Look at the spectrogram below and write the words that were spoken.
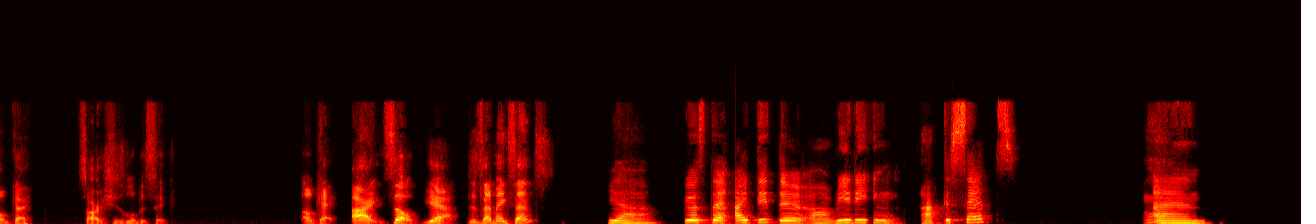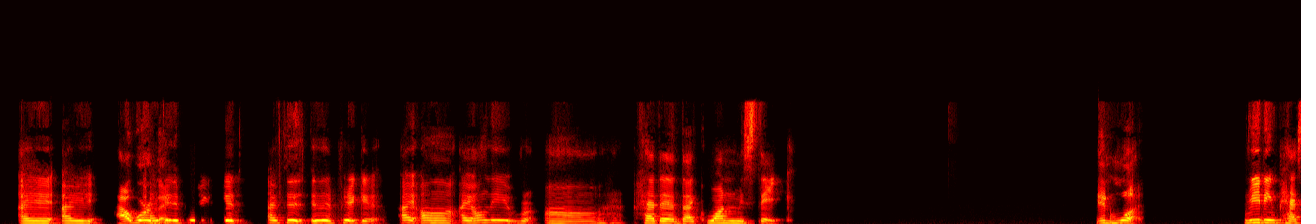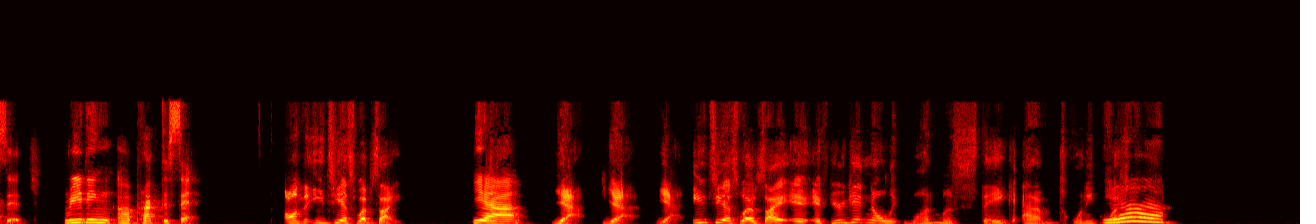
okay. Sorry, she's a little bit sick. Okay. All right. So yeah, does that make sense? Yeah, because the I did the uh, reading practice sets Mm, and I I How were I they? did pretty good. I did it pretty good. I uh I only uh had a, like one mistake In what? reading passage, reading uh practice set. On the ETS website. Yeah, Yeah, yeah, yeah. ETS website. If you're getting only one mistake out of 20 questions, yeah,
